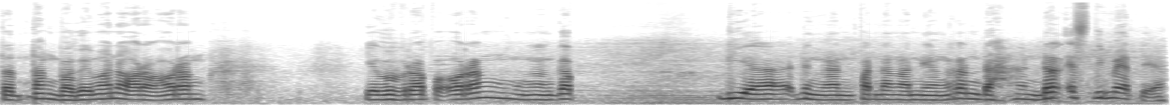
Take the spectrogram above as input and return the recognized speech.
Tentang bagaimana orang-orang ya beberapa orang menganggap dia dengan pandangan yang rendah underestimate ya.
